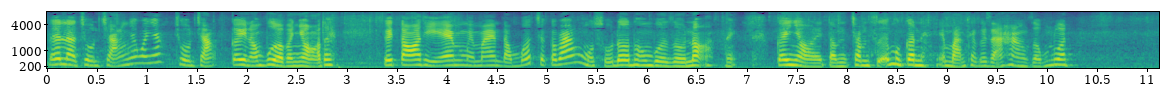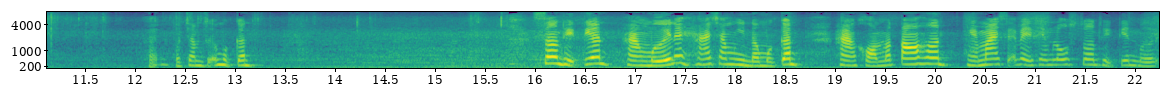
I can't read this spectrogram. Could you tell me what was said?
Đây là trồn trắng nhé các bác nhé. Trồn trắng Cây nó vừa và nhỏ thôi. Cây to thì em ngày mai em đóng bớt cho các bác một số đơn hôm vừa rồi nợ Đấy. Cây nhỏ này tầm trăm rưỡi một cân này. Em bán theo cái giá hàng giống luôn. Một trăm rưỡi một cân. Sơn Thủy Tiên, hàng mới này 200.000 đồng một cân. Hàng khóm nó to hơn, Ngày mai sẽ về thêm lô Sơn Thủy Tiên mới.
